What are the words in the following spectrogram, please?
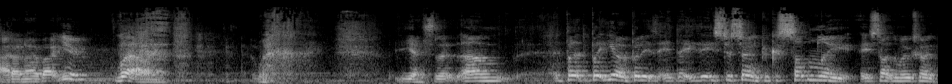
I don't know about you. Well, yes, um, but but you know, but it's it, it's just saying because suddenly it's like the movie's going,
